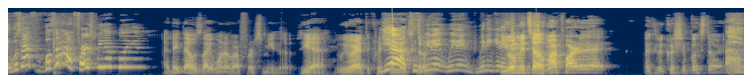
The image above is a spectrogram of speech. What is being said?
Was that was that our first meetup, William? I think that was like one of our first meetups. Yeah, we were at the Christian. Bookstore. Yeah, because we didn't we didn't we didn't get. You want me to tell my part of that? Like the Christian bookstore. Oh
